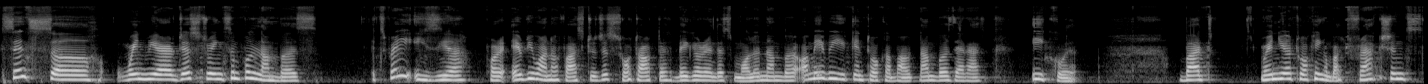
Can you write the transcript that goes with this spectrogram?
Since uh, when we are just doing simple numbers, it's very easier for every one of us to just sort out the bigger and the smaller number, or maybe you can talk about numbers that are equal. But when you're talking about fractions,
